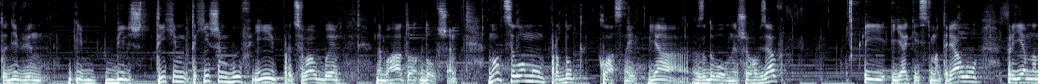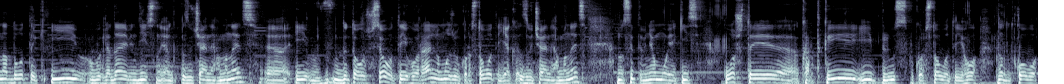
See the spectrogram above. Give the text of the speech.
тоді б він і більш тихим, тихішим був і працював би набагато довше. Ну, в цілому продукт класний. Я задоволений, що його взяв. І якість матеріалу приємна на дотик, і виглядає він дійсно як звичайний гаманець. Е, І до того ж всього ти його реально можеш використовувати як звичайний гаманець, носити в ньому якісь кошти, картки і плюс використовувати його додатково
